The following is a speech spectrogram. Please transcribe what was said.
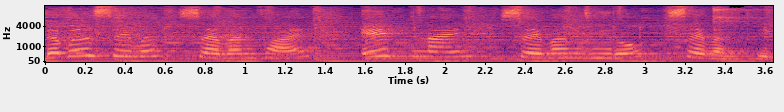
double seven seven five eight nine seven zero seven three.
